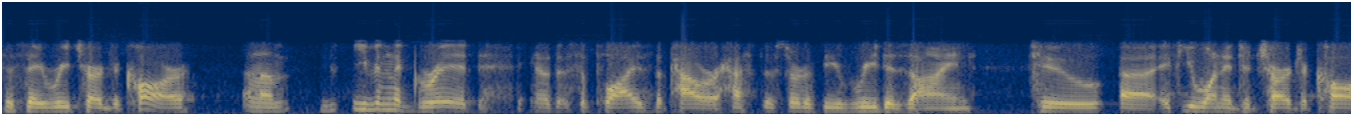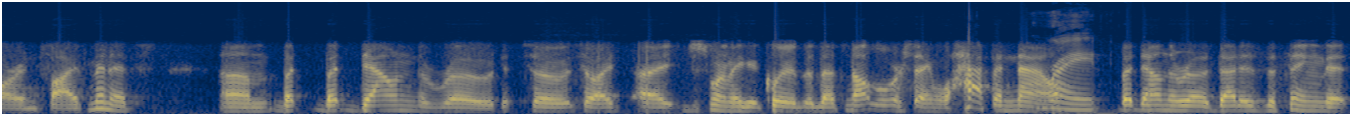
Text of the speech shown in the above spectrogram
to say recharge a car, um, even the grid, you know, that supplies the power has to sort of be redesigned to, uh, if you wanted to charge a car in five minutes, um, but but down the road. So so I, I just want to make it clear that that's not what we're saying will happen now. Right. But down the road, that is the thing that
